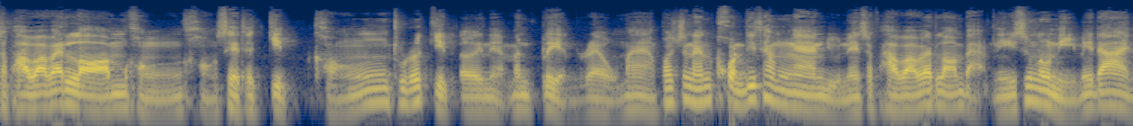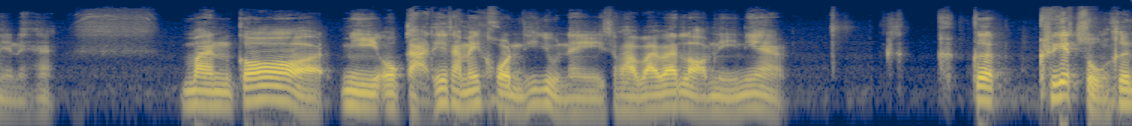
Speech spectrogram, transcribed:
สภาวะแวดล้อมของของเศรษฐกิจของธุรกิจเอยเนี่ยมันเปลี่ยนเร็วมาก เพราะฉะนั้นคนที่ทำงานอยู่ในสภาวะแวดล้อมแบบนี้ ซึ่งเราหนีไม่ได้เนี่ยนะฮะมันก็มีโอกาสที่ทำให้คนที่อยู่ในสภาวะแวดล้อมนี้เนี่ยก็เครียดสูงขึ้น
